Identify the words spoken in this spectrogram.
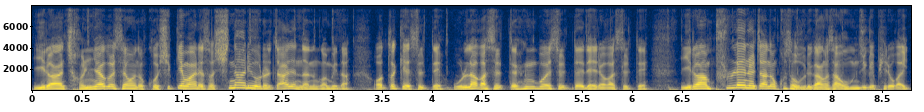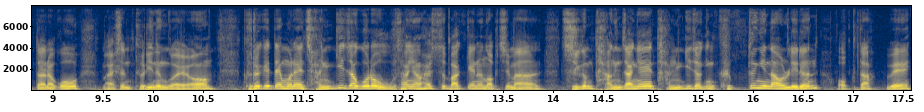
이러한 전략을 세워놓고 쉽게 말해서 시나리오를 짜야 된다는 겁니다. 어떻게 했을 때 올라갔을 때 횡보했을 때 내려갔을 때 이러한 플랜을 짜놓고서 우리가 항상 움직일 필요가 있다라고 말씀드리는 거예요. 그렇기 때문에 장기적으로 우상향할 수밖에는 없지만 지금 당장에 단기적인 급등이 나올 일은 없다. 왜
